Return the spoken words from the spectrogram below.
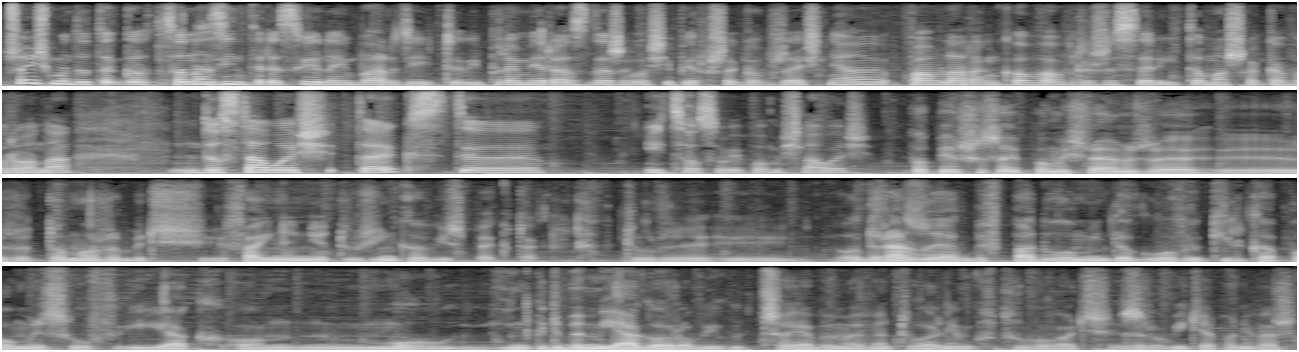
Przejdźmy do tego, co nas interesuje najbardziej, czyli premiera zdarzyła się 1 września. Pawła Rankowa w reżyserii Tomasza Gawrona. Dostałeś tekst. I co sobie pomyślałeś? Po pierwsze sobie pomyślałem, że, y, że to może być fajny, nietuzinkowy spektakl, który y, od razu jakby wpadło mi do głowy kilka pomysłów i jak on mógł, gdybym ja go robił, co ja bym ewentualnie mógł spróbować zrobić, a ponieważ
